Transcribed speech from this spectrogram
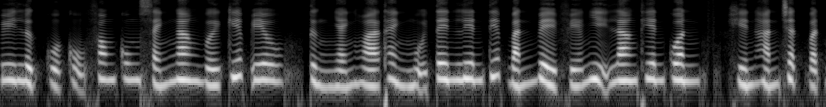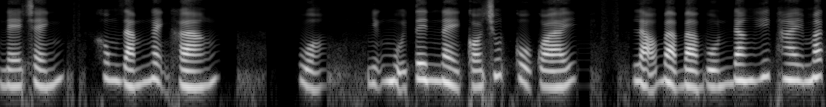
uy lực của cụ phong cung sánh ngang với kiếp yêu, từng nhánh hóa thành mũi tên liên tiếp bắn về phía nhị lang thiên quân, khiến hắn chật vật né tránh, không dám ngạnh kháng. Ủa, những mũi tên này có chút cổ quái. Lão bà bà vốn đang híp hai mắt,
